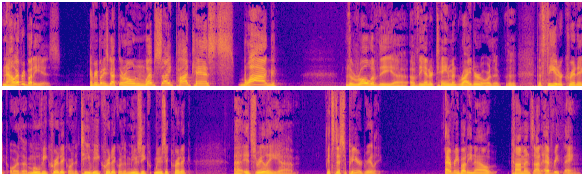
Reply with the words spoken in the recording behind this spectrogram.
Now everybody is. Everybody's got their own website, podcasts, blog. The role of the uh, of the entertainment writer, or the, the the theater critic, or the movie critic, or the TV critic, or the music music critic, uh, it's really uh, it's disappeared. Really, everybody now comments on everything.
